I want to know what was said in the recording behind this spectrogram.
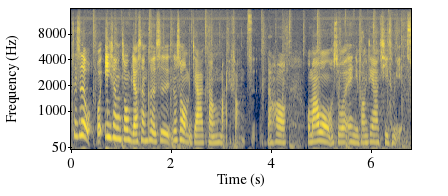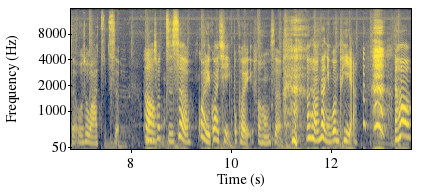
但是我，我印象中比较深刻的是那时候我们家刚买房子，然后我妈问我说：“哎、你房间要漆什么颜色？”我说：“我要紫色。”然后说紫色怪里怪气，不可以粉红色。然后那你问屁啊？然后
